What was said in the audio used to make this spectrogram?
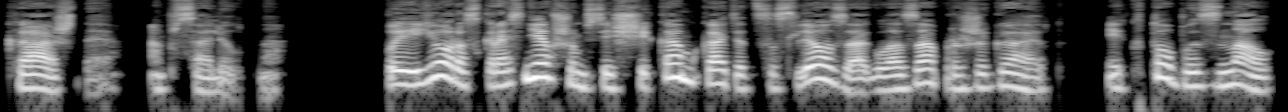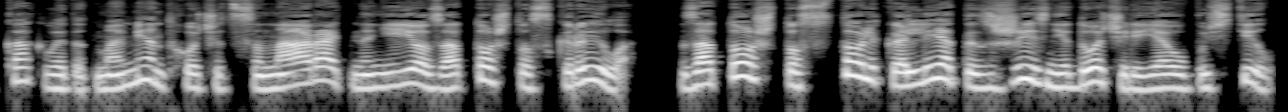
Каждое, абсолютно. По ее раскрасневшимся щекам катятся слезы, а глаза прожигают. И кто бы знал, как в этот момент хочется наорать на нее за то, что скрыла, за то, что столько лет из жизни дочери я упустил,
